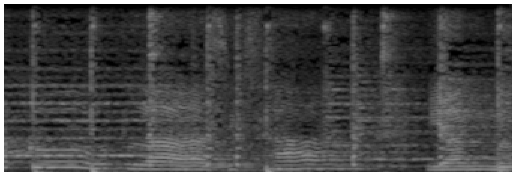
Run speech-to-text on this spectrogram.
Takutlah siksa Yang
